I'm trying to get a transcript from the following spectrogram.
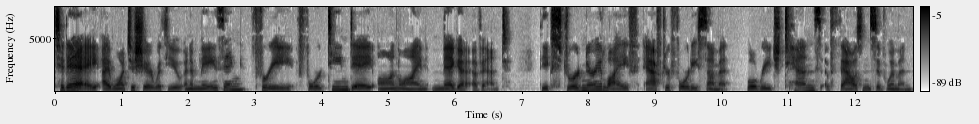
Today, I want to share with you an amazing, free 14 day online mega event the Extraordinary Life After 40 Summit will reach tens of thousands of women,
